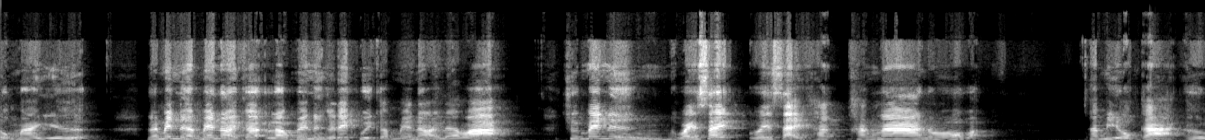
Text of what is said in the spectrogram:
ส่งมาเยอะ แล้วแม่เหนือแม่หน่อยก็เราแม่หนึ่งก็ได้คุยกับแม่หน่อยแล้วว่า ชุดแม่หนึ่งไว้ใส่ไว้ใส่ครั้งหน้าเนาะถ้ามีโอกาส เออ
